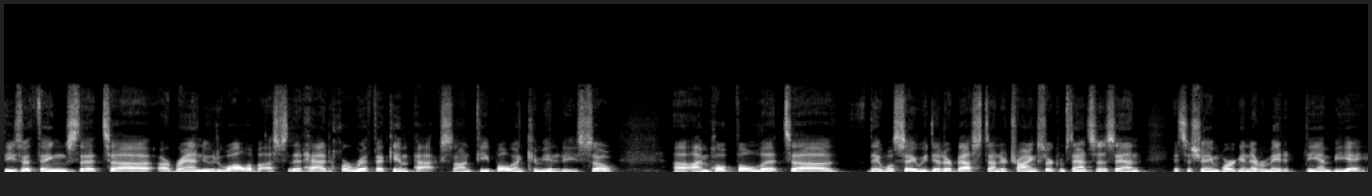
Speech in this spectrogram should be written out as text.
These are things that uh, are brand new to all of us that had horrific impacts on people and communities. So. Uh, I'm hopeful that uh, they will say we did our best under trying circumstances, and it's a shame Horgan never made it to the NBA.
